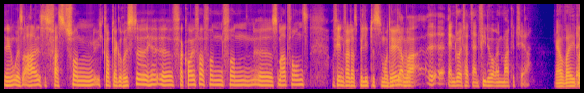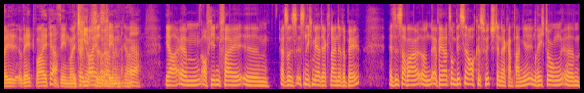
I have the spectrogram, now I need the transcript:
In den USA ist es fast schon, ich glaube, der größte äh, Verkäufer von, von äh, Smartphones. Auf jeden Fall das beliebteste Modell. Gut, aber äh, Android hat ja einen viel höheren Market Share. Ja, weil, weil weltweit Ja, gesehen, weil Betriebssystem. Ja. Ja. Ja, ähm, auf jeden Fall. Ähm, also es ist nicht mehr der kleine Rebell. Es ist aber, und Apple hat so ein bisschen auch geswitcht in der Kampagne in Richtung ähm,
